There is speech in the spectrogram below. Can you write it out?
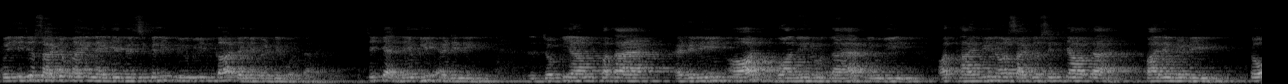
तो ये जो साइटोकाइन है, ये बेसिकली प्यूरिन का डेरिवेटिव होता है, ठीक है? नेमली एडिनिन जो कि हम पता है एडिनिन और ग्वानिन होता है प्यूरिन और थाइमिन और साइटोसिन क्या होता है? पायरिमिडीन तो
